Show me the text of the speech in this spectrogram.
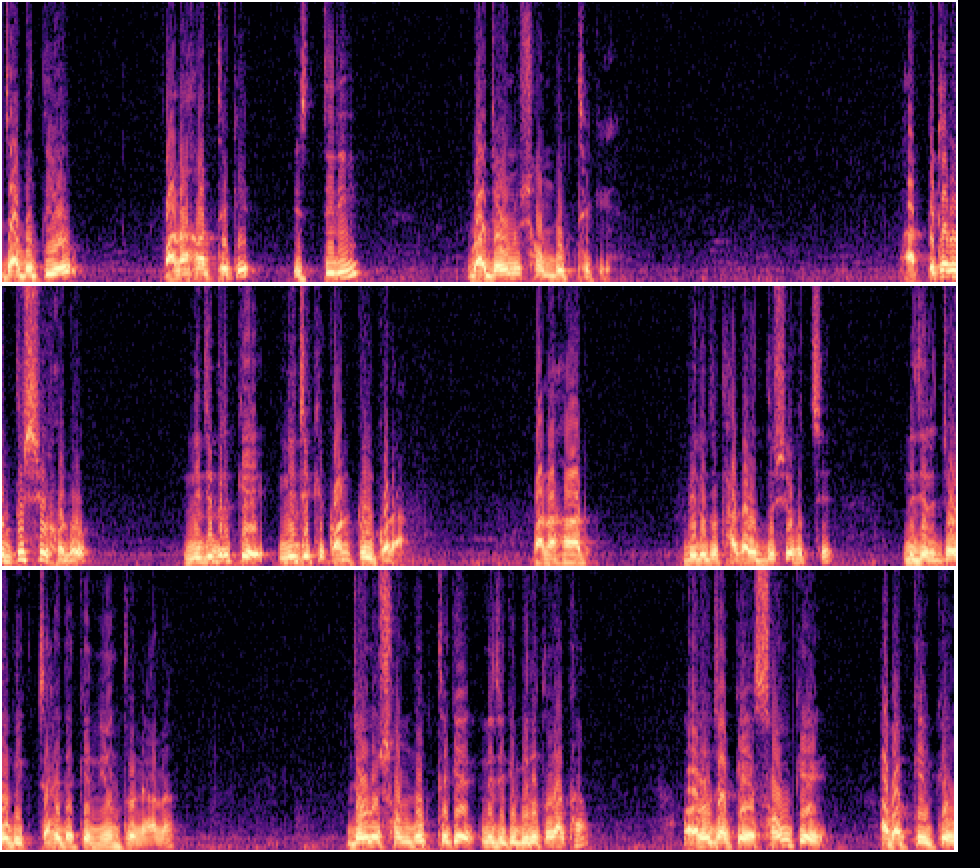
যাবতীয় পানাহার থেকে, স্ত্রী বা যৌন সম্মুখ থেকে। আর এটার উদ্দেশ্য হলো নিজেদেরকে নিজেকে কন্ট্রোল করা। পানাহার বিরত থাকার উদ্দেশ্য হচ্ছে নিজের যৌবিক চাহিদাকে নিয়ন্ত্রণে আনা, যৌন সম্ভোগ থেকে নিজেকে বিরত রাখা, রোজাকে সোমকে আবার কেউ কেউ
